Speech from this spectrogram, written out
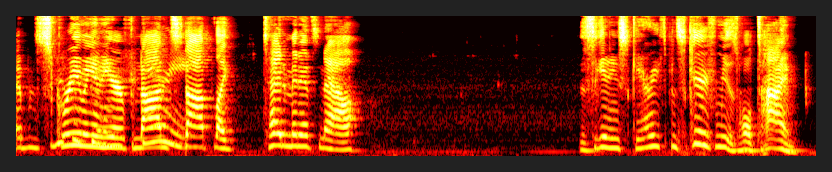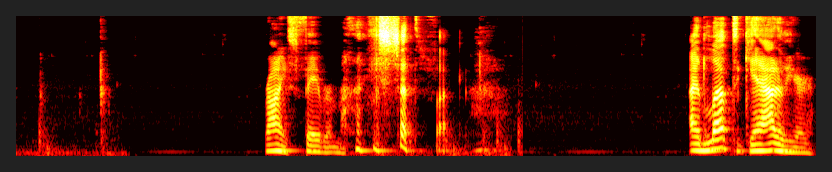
I've been screaming in here getting non-stop like 10 minutes now. This is getting scary? It's been scary for me this whole time. Ronnie's favorite mic. Shut the fuck. I'd love to get out of here,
